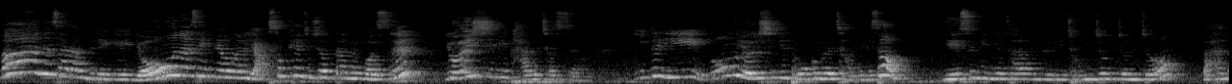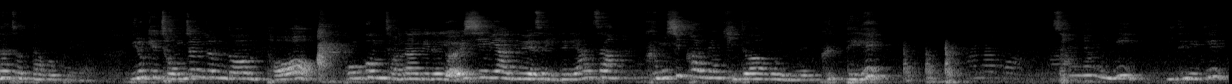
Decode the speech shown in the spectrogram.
많은 사람들에게 영원한 생명을 약속해 주셨다는 것을 열심히 가르쳤어요. 이들이 너무 열심히 복음을 전해서 예수 믿는 사람들이 점점 점점 많아졌다고 그래요. 이렇게 점점 점점 더 복음 전하기를 열심히 하기 위해서 이들이 항상 금식하며 기도하고 있는 그때에 성령님이 이들에게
